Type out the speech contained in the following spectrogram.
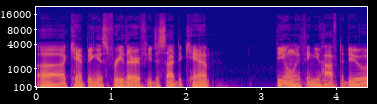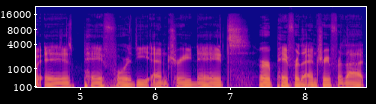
Uh camping is free there if you decide to camp. The only thing you have to do is pay for the entry dates or pay for the entry for that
